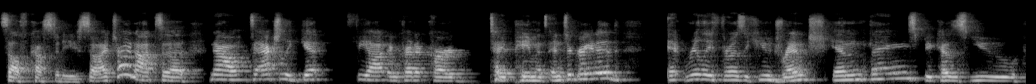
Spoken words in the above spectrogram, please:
self custody. So I try not to now to actually get fiat and credit card type payments integrated it really throws a huge wrench in things because you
